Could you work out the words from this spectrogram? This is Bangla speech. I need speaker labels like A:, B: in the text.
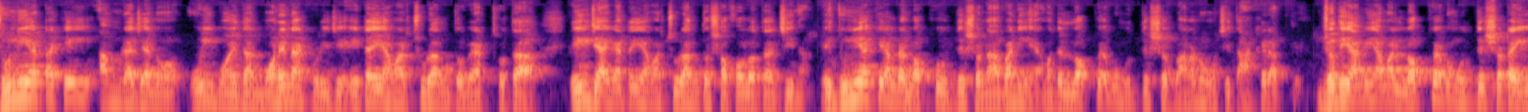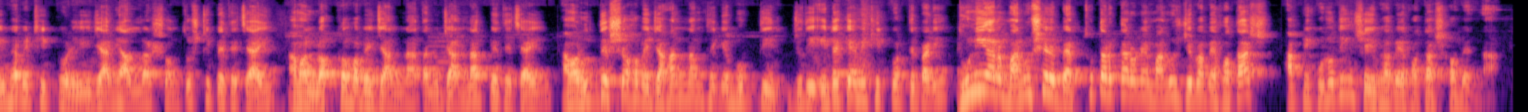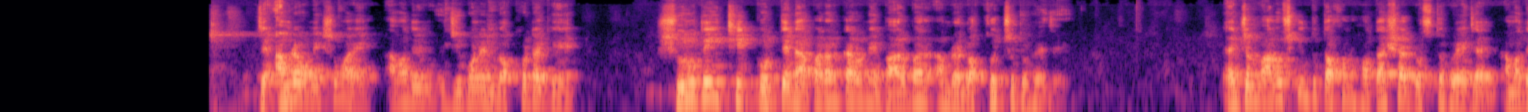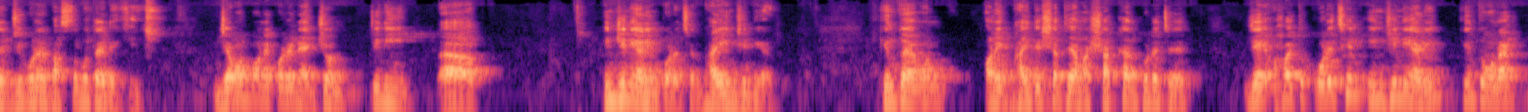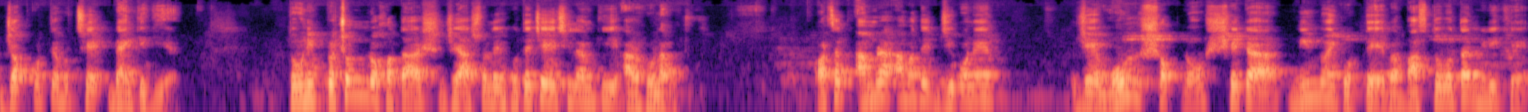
A: দুনিয়াটাকেই আমরা যেন ওই ময়দান মনে না করি যে এটাই আমার চূড়ান্ত ব্যর্থতা, এই জায়গাটাই আমার চূড়ান্ত সফলতা, জি না। এই দুনিয়াকে আমরা লক্ষ্য, উদ্দেশ্য না বানিয়ে আমাদের লক্ষ্য এবং উদ্দেশ্য বানানো উচিত আখেরাতে। যদি আমি আমার লক্ষ্য এবং উদ্দেশ্যটা এইভাবে ঠিক করি যে আমি আল্লাহর সন্তুষ্টি পেতে চাই, আমার লক্ষ্য হবে জান্নাত, আমি জান্নাত পেতে চাই, আমার উদ্দেশ্য হবে জাহান্নাম থেকে মুক্তির, যদি এটাকে আমি ঠিক করতে পারি, দুনিয়ার মানুষের ব্যর্থতার কারণে মানুষ যেভাবে হতাশ, আপনি কোনোদিন সেইভাবে হতাশ হবেন না। যে আমরা অনেক সময় আমাদের জীবনের লক্ষ্যটাকে শুরুতেই ঠিক করতে না পারার কারণে বারবার আমরা লক্ষ্যচ্যুত হয়ে যাই। একজন মানুষ কিন্তু তখন হতাশাগ্রস্ত হয়ে যায়, আমাদের জীবনের বাস্তবতায় দেখি। যেমন মনে করেন একজন, তিনি ইঞ্জিনিয়ারিং করেছেন ভাই ইঞ্জিনিয়ার কিন্তু এমন অনেক ভাইদের সাথে আমার সাক্ষাৎ ঘটেছে যে হয়তো পড়েছেন ইঞ্জিনিয়ারিং কিন্তু ওনার জব করতে হচ্ছে ব্যাংকে গিয়ে। তো উনি প্রচণ্ড হতাশ যে আসলে হতে চেয়েছিলাম কি আর হলাম কি। অর্থাৎ আমরা আমাদের জীবনের যে মূল স্বপ্ন, সেটা নির্ণয় করতে বা বাস্তবতার নিরিখে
